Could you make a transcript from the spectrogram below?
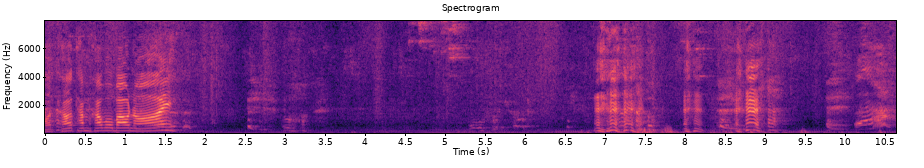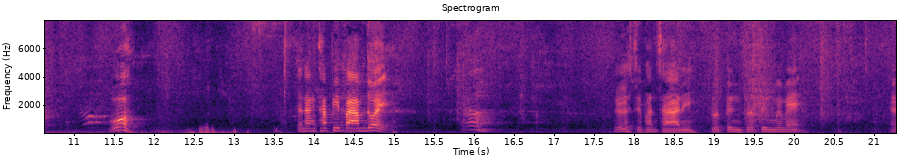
กดเขาทำเขาเบาๆหน่อย โอ้ จะ นั่งทับพี่ปาล์มด้วยเอาเออสือพันษานี่ ตัวตึงตัวตึงไหมแม่ เอ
